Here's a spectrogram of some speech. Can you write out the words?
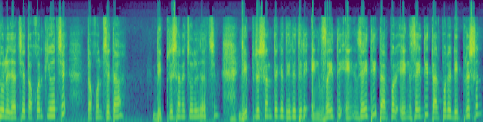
চলে যাচ্ছে, তখন কি হচ্ছে? তখন সেটা ডিপ্রেশনে চলে যাচ্ছে। ডিপ্রেশন থেকে ধীরে ধীরে এংজাইটি এংজাইটি তারপর এংজাইটি তারপরে ডিপ্রেশন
